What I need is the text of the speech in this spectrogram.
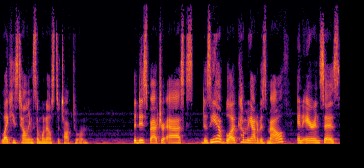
like he's telling someone else to talk to him. The dispatcher asks, Does he have blood coming out of his mouth? And Aaron says,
